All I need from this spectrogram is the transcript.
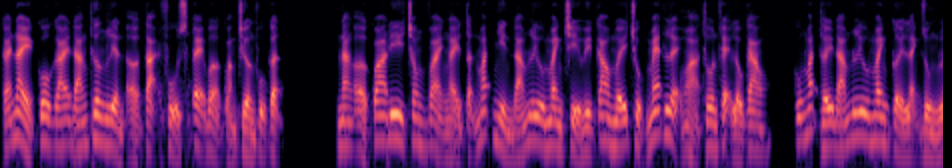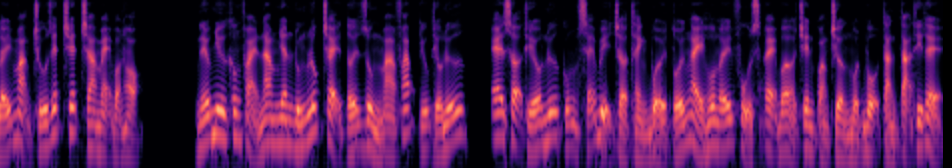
cái này cô gái đáng thương liền ở tại phủ spe bờ quảng trường phụ cận nàng ở qua đi trong vài ngày tận mắt nhìn đám lưu manh chỉ huy cao mấy chục mét lệ hỏa thôn vệ lầu cao cũng mắt thấy đám lưu manh cười lạnh dùng lấy mạng chú giết chết cha mẹ bọn họ nếu như không phải nam nhân đúng lúc chạy tới dùng ma pháp cứu thiếu nữ e sợ thiếu nữ cũng sẽ bị trở thành buổi tối ngày hôm ấy phủ spe bờ trên quảng trường một bộ tàn tạ thi thể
